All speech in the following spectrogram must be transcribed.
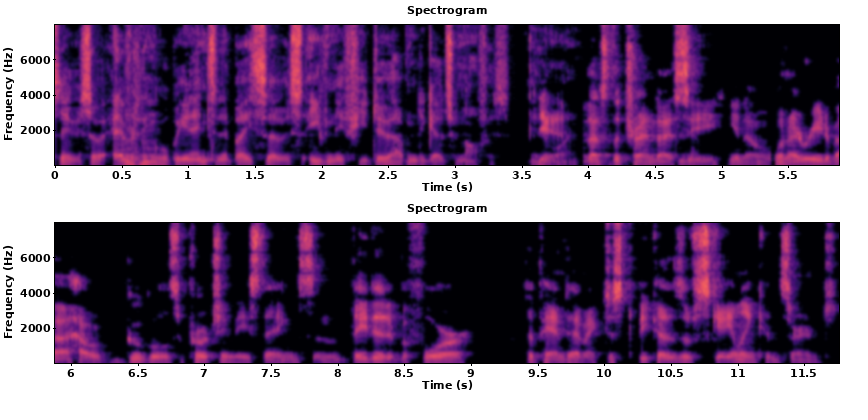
So, so everything mm-hmm. will be an internet based service, even if you do happen to go to an office. Anyway. Yeah, that's the trend I see. Yeah. You know, when I read about how Google is approaching these things, and they did it before the pandemic just because of scaling concerns.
